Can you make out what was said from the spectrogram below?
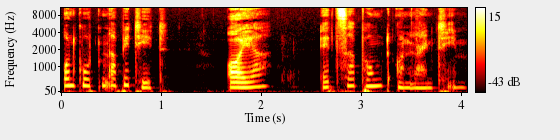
und guten Appetit. Euer Etzer.online-Team.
